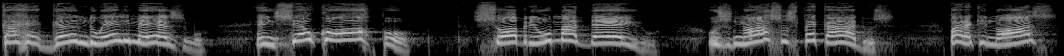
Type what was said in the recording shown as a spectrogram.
carregando Ele mesmo em seu corpo sobre o madeiro os nossos pecados, para que nós,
